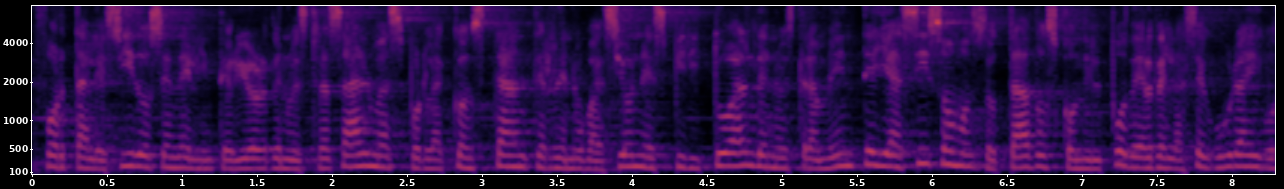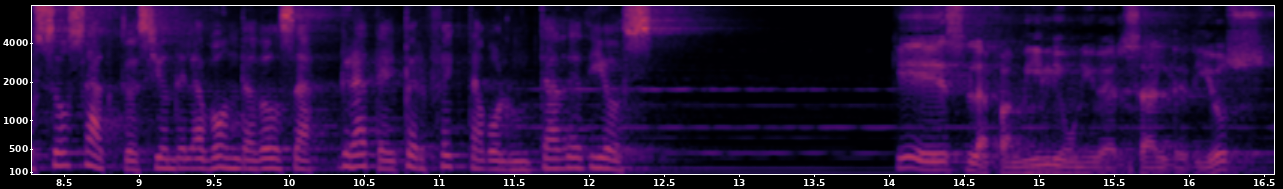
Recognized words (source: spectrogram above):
fortalecidos en el interior de nuestras almas por la constante renovación espiritual de nuestra mente y así somos dotados con el poder de la segura y gozosa actuación de la bondadosa, grata y perfecta voluntad de Dios. ¿Qué es la familia universal de Dios?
